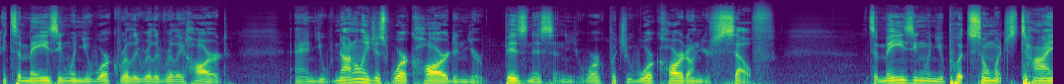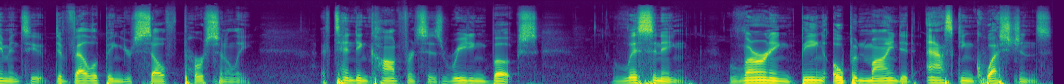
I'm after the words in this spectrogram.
it's amazing when you work really, really, really hard. And you not only just work hard in your business and your work, but you work hard on yourself. It's amazing when you put so much time into developing yourself personally, attending conferences, reading books, listening, learning, being open minded, asking questions.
